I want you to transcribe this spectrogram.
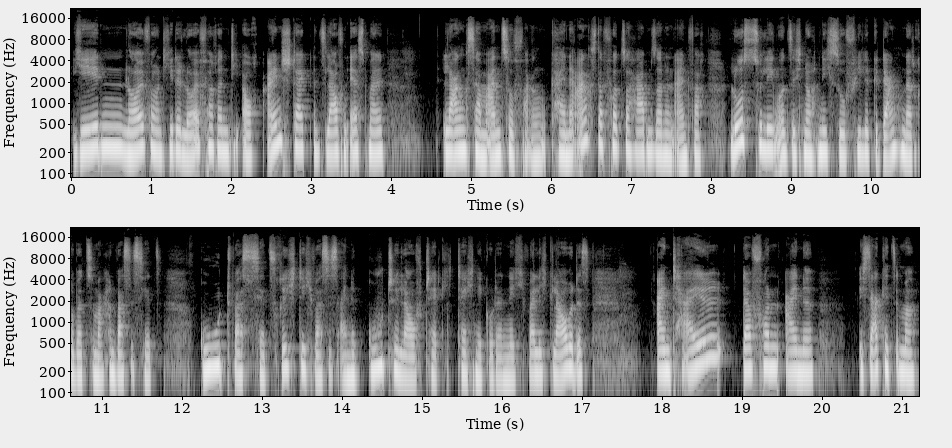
jeden Läufer und jede Läuferin, die auch einsteigt ins Laufen, erstmal langsam anzufangen. Keine Angst davor zu haben, sondern einfach loszulegen und sich noch nicht so viele Gedanken darüber zu machen, was ist jetzt gut, was ist jetzt richtig, was ist eine gute Lauftechnik oder nicht. Weil ich glaube, dass ein Teil davon eine, ich sage jetzt immer,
